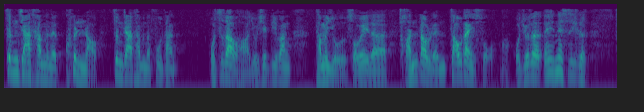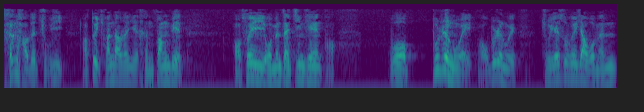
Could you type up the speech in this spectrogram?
增加他们的困扰，增加他们的负担。我知道哈，有些地方他们有所谓的传道人招待所啊，我觉得哎，那是一个很好的主意啊，对传道人也很方便。哦，所以我们在今天啊，我不认为啊，我不认为主耶稣会叫我们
